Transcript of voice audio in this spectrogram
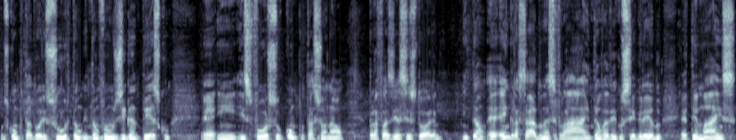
os computadores surtam, então foi um gigantesco é, esforço computacional para fazer essa história. Então é, é, engraçado, né? Você fala, ah, então vai ver que o segredo é ter mais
